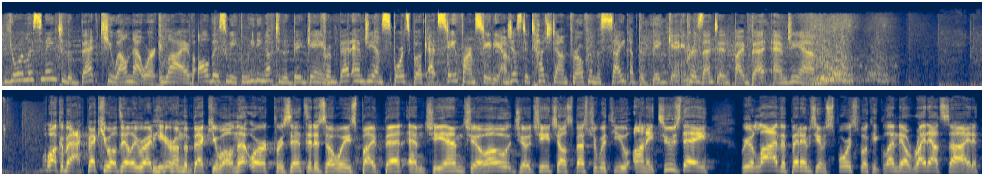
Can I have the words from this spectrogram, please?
You're listening to the BetQL Network live all this week leading up to the big game from BetMGM Sportsbook at State Farm Stadium. Just a touchdown throw from the site of the big game. Presented by BetMGM. Welcome back. BetQL Daily right here on the BetQL Network. Presented as always by BetMGM. Joe O, Joe G, Chelsea Bester with you on a Tuesday. We are live at BetMGM Sportsbook at Glendale, right outside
